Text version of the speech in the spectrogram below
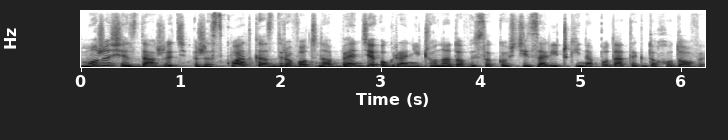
może się zdarzyć, że składka zdrowotna będzie ograniczona do wysokości zaliczki na podatek dochodowy.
